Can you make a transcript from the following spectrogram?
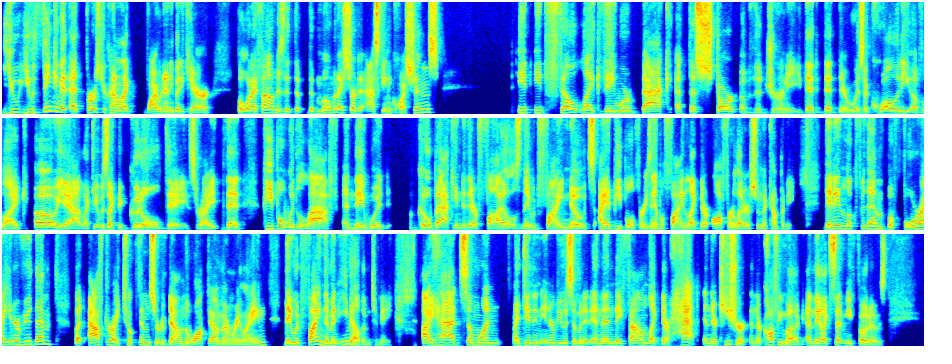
You you think of it at first, you're kind of like, why would anybody care? But what I found is that the, the moment I started asking questions, it it felt like they were back at the start of the journey that that there was a quality of like oh yeah like it was like the good old days right that people would laugh and they would go back into their files and they would find notes. I had people, for example, find like their offer letters from the company. They didn't look for them before I interviewed them, but after I took them sort of down the walk down memory lane, they would find them and email them to me. I had someone, I did an interview with someone and then they found like their hat and their t-shirt and their coffee mug and they like sent me photos.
